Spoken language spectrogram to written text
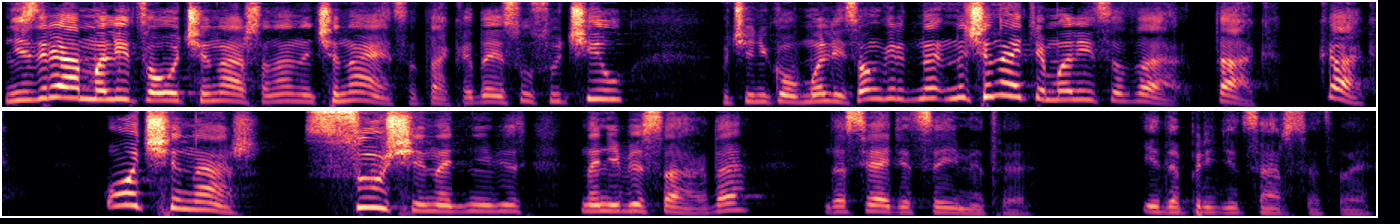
Не зря молитва «Отче наш», она начинается так. Когда Иисус учил учеников молиться, Он говорит, начинайте молиться так. Так, как? «Отче наш, сущий на небесах, да? Да святится имя Твое, и да придет Царство Твое».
